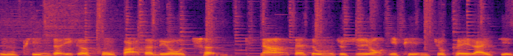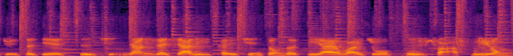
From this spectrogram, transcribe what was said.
五瓶的一个护发的流程。那但是我们就是用一瓶就可以来解决这些事情，让你在家里可以轻松的 DIY 做护发，不用。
